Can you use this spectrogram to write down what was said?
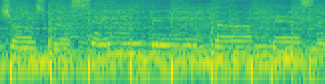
choice will save me from misery.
